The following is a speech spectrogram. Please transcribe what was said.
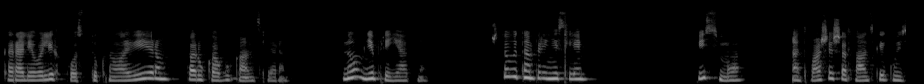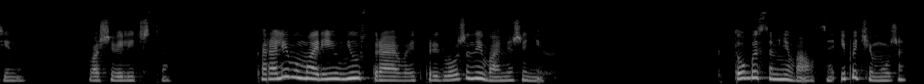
Королева легко стукнула веером по рукаву канцлера. Но мне приятно. Что вы там принесли? Письмо от вашей шотландской кузины, ваше величество. Королеву Марию не устраивает предложенный вами жених. Кто бы сомневался, и почему же?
